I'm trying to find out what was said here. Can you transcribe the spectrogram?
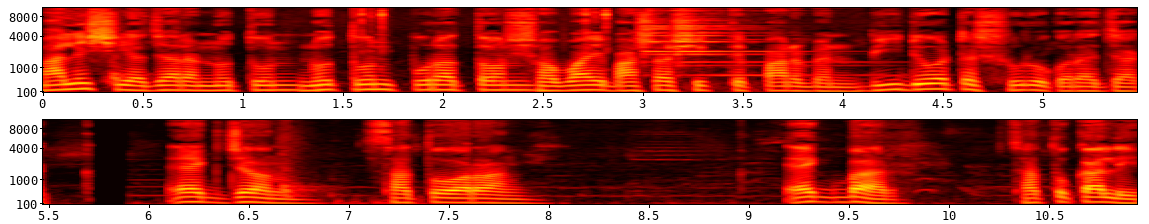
মালয়েশিয়া যারা নতুন নতুন পুরাতন সবাই ভাষা শিখতে পারবেন। ভিডিওটা শুরু করা যাক। একজন সাতু অরাং একবার সাতু কালি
